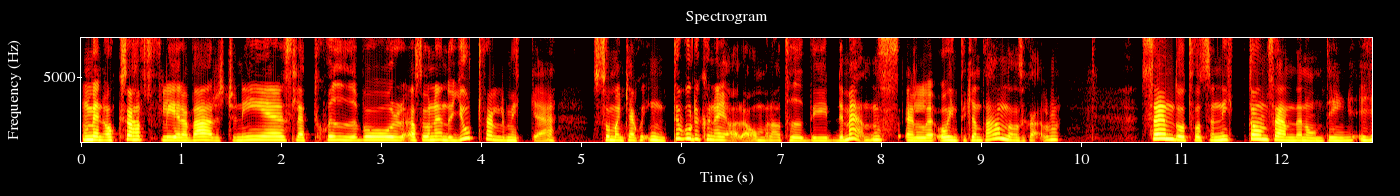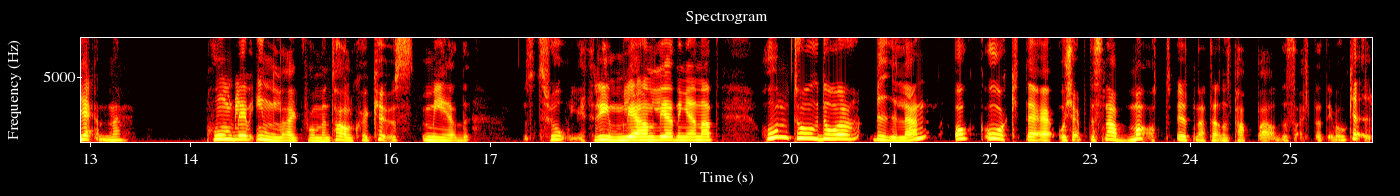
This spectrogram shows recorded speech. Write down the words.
men också haft flera världsturnéer, släppt skivor. Alltså hon har ändå gjort väldigt mycket som man kanske inte borde kunna göra om man har tidig demens eller, och inte kan ta hand om sig själv. Sen då 2019 så hände någonting igen. Hon blev inlagd på mentalsjukhus med otroligt rimliga anledningen att hon tog då bilen och åkte och köpte snabbmat utan att hennes pappa hade sagt att det var okej.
